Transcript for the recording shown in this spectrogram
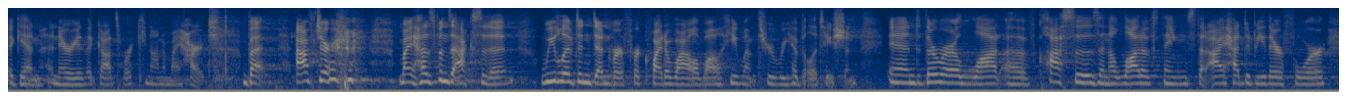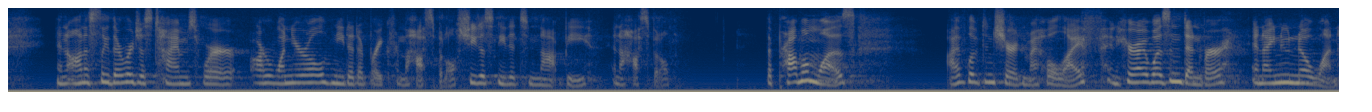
Again, an area that God's working on in my heart. But after my husband's accident, we lived in Denver for quite a while while he went through rehabilitation. And there were a lot of classes and a lot of things that I had to be there for. And honestly, there were just times where our one year old needed a break from the hospital. She just needed to not be in a hospital. The problem was, I've lived in Sheridan my whole life, and here I was in Denver, and I knew no one.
